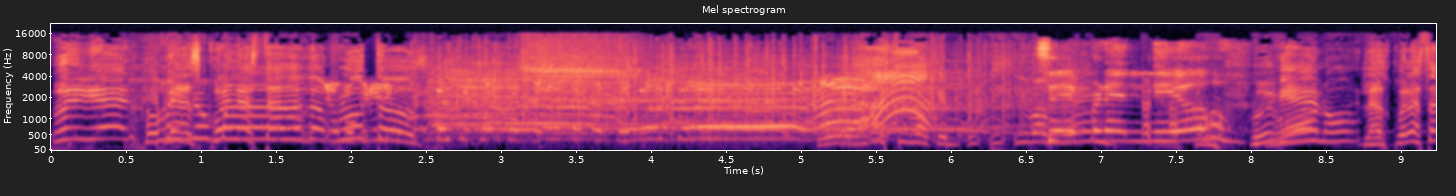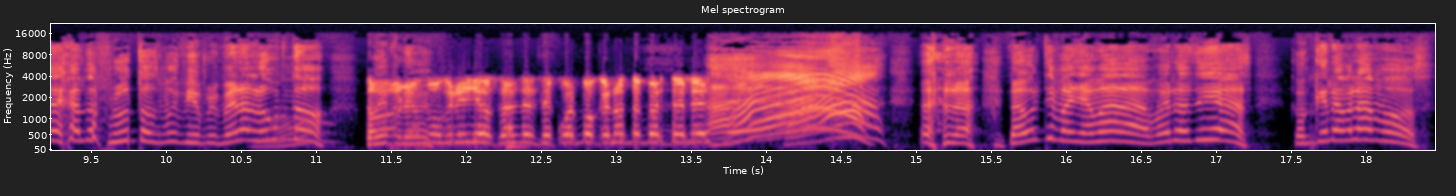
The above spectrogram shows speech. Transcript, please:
Muy bien, Hoy la escuela está dando frutos. Lástima que i- iba Se bien. prendió. Muy No, bien, no. la escuela está dejando frutos. Muy bien, primer alumno. Muy Toño prim- Mugrillo, sal de ese cuerpo que no te pertenece. ¡Ah! La, la última llamada. Buenos días. ¿Con quién hablamos?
